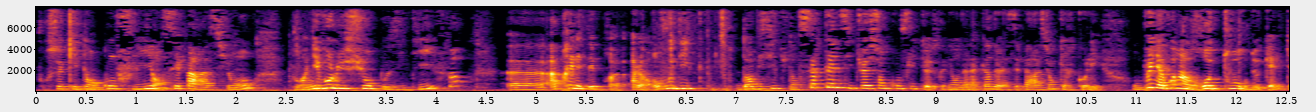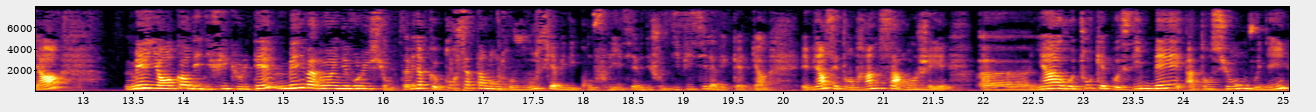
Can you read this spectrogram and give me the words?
pour ceux qui étaient en conflit, en séparation, pour une évolution positive. Euh, après les épreuves. Alors, on vous dit, dans, certaines situations conflictueuses, que on a la carte de la séparation qui est recollée, on peut y avoir un retour de quelqu'un, mais il y a encore des difficultés, mais il va y avoir une évolution. Ça veut dire que pour certains d'entre vous, s'il y avait des conflits, s'il y avait des choses difficiles avec quelqu'un, eh bien, c'est en train de s'arranger. Euh, il y a un retour qui est possible, mais attention, on vous dit,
